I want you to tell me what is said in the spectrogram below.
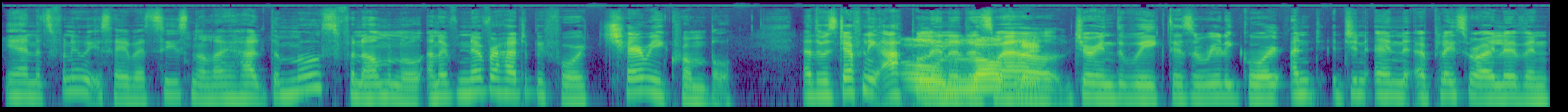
Yeah, and it's funny what you say about seasonal. I had the most phenomenal, and I've never had it before, cherry crumble. Now, there was definitely apple Oh, in it as well during the week. There's a really gorgeous, and in a place where I live in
